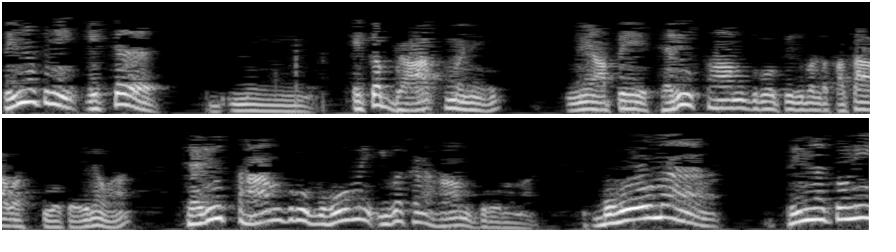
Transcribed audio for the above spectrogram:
පින්නතුනේ එක මේ එක බ්‍රාහ්මණේ මේ අපේ සරියුත් හාමුදුරුවෝ පිළිබඳ කතා වස්තුවක එනවා සරියුත් හාමුදුරුවෝ බොහොම ඉවසන හාමුදුරුවෝ බොහොම පින්නතුණි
